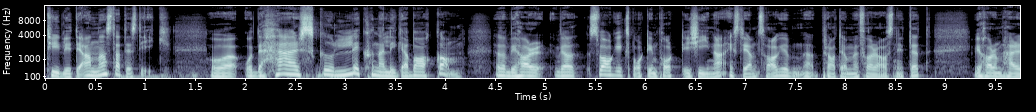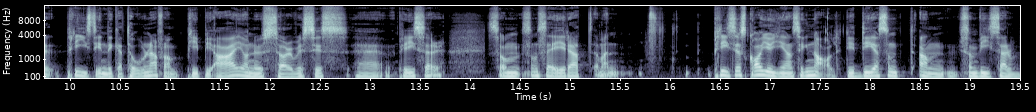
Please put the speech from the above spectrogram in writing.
tydligt i annan statistik. Och, och det här skulle kunna ligga bakom. Alltså vi, har, vi har svag export-import i Kina, extremt svag, det pratade jag om i förra avsnittet. Vi har de här prisindikatorerna från PPI och nu services-priser, eh, som, som säger att men, priser ska ju ge en signal. Det är det som, an, som visar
